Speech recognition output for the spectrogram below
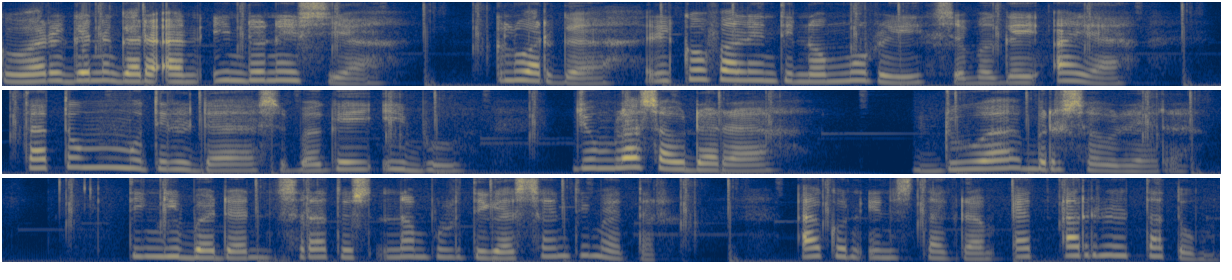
Keluarga negaraan Indonesia. Keluarga Rico Valentino Muri sebagai ayah, Tatum Mutilda sebagai ibu. Jumlah saudara dua bersaudara. Tinggi badan 163 cm akun Instagram @arieltatum.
